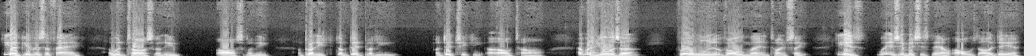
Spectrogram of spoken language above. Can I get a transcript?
Here, give us a fag. I wouldn't ask only ask only a bloody I'm dead bloody I'm dead cheeky. Oh uh, tar. One of yours, huh? For all for old man time's sake. Here's where's your missus now? Oh, oh dear.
